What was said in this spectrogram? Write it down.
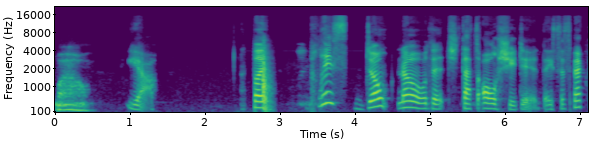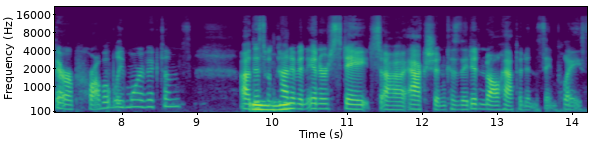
Wow. Yeah. But police don't know that that's all she did. They suspect there are probably more victims. Uh, this mm-hmm. was kind of an interstate uh, action because they didn't all happen in the same place.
